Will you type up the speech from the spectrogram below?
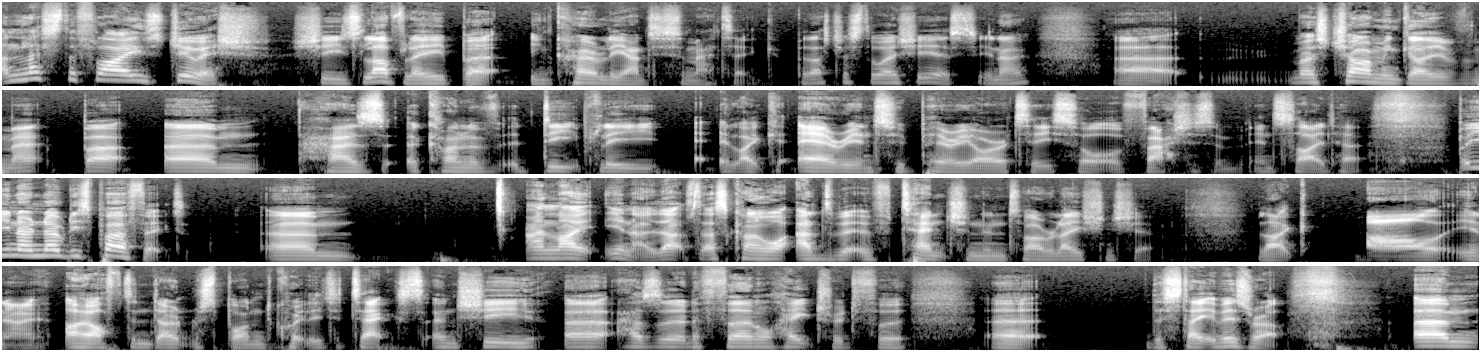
unless the fly is Jewish. She's lovely, but incredibly anti-Semitic. But that's just the way she is, you know. Uh, most charming girl you've ever met, but um, has a kind of deeply eh, like Aryan superiority sort of fascism inside her. But you know, nobody's perfect. Um, and like you know, that's that's kind of what adds a bit of tension into our relationship. Like I'll, you know, I often don't respond quickly to texts, and she uh, has an infernal hatred for uh, the state of Israel. Um,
